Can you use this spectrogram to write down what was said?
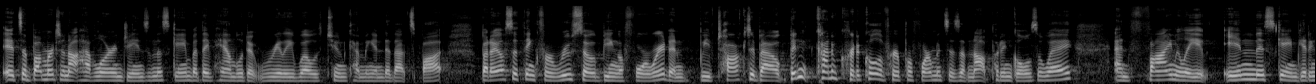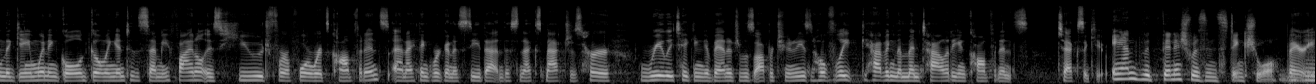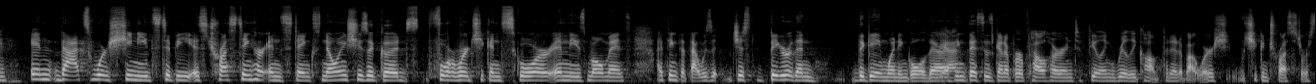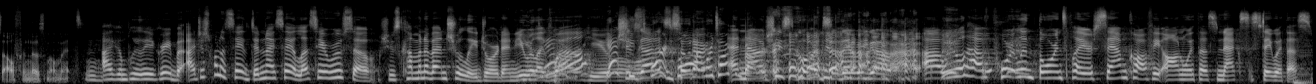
it's a bummer to not have Lauren James in this game, but they've handled it really well with Toone coming into that spot. But I also think for Russo being a forward, and we've talked about, been kind of critical of her performances of not putting goals away. And finally, in this game, getting the game winning goal going into the semifinal is huge for a forward's confidence. And I think we're going to see that in this next match is her really taking advantage of those opportunities and hopefully having the mentality and confidence to execute. And the finish was instinctual. Very. Mm-hmm. And that's where she needs to be is trusting her instincts, knowing she's a good forward, she can score in these moments. I think that that was just bigger than the game-winning goal there. Yeah. I think this is going to propel her into feeling really confident about where she, she can trust herself in those moments. Mm-hmm. I completely agree, but I just want to say, didn't I say Alessia Russo? She was coming eventually, Jordan. You yeah. were like, well, yeah, she's got to score. So now we're talking and now she scored. So there we go. Uh, we will have Portland Thorns player Sam Coffey on with us next. Stay with us.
